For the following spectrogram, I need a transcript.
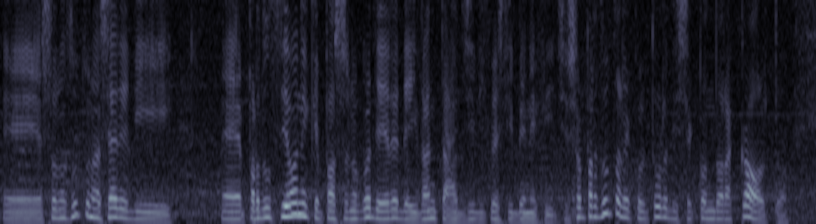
eh, sono tutta una serie di eh, produzioni che possono godere dei vantaggi di questi benefici, soprattutto le culture di secondo raccolto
